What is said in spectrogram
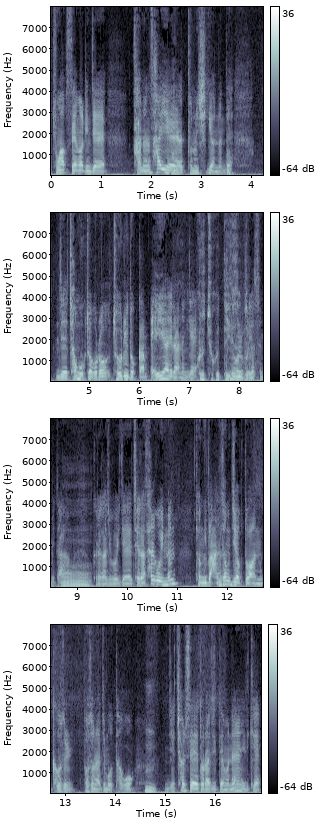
중학생을 이제 가는 사이에 음. 두는 시기였는데 음. 이제 전국적으로 조류 독감 AI라는 게 그렇죠. 기승을 부렸습니다. 어. 그래가지고 이제 제가 살고 있는 경기도 안성 지역 또한 그것을 벗어나지 못하고 음. 이제 철새 도라지 때문에 이렇게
